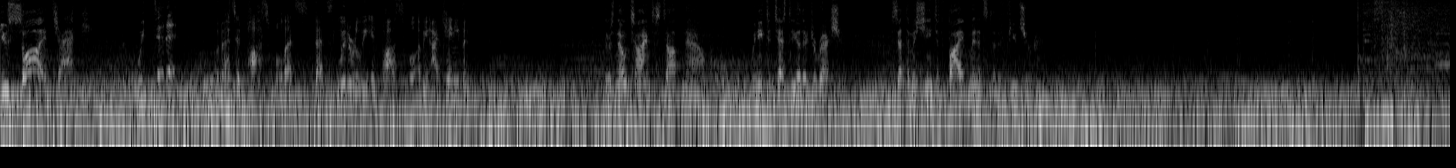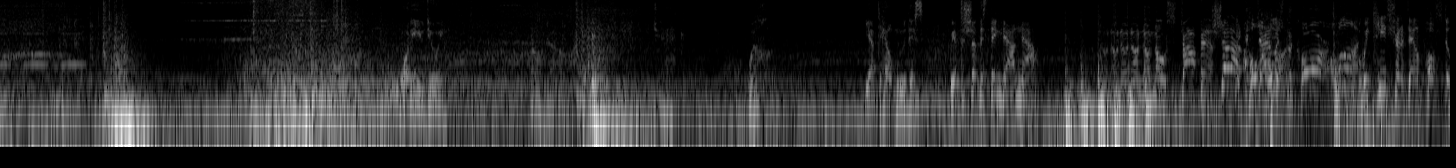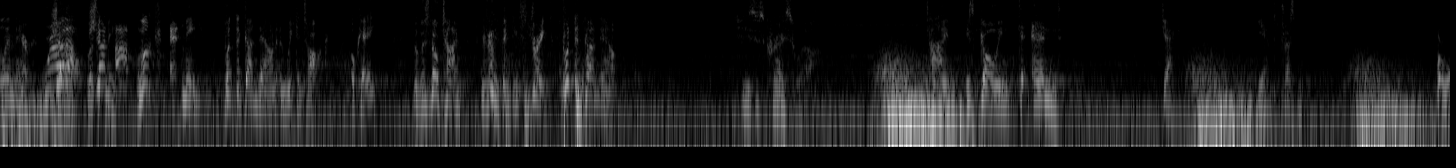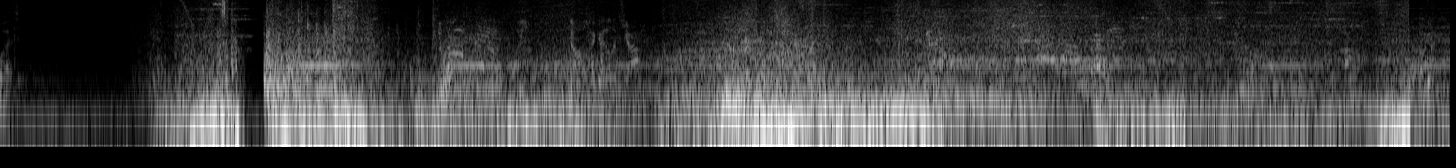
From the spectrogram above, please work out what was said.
You saw it, Jack. We did it. Oh, that's impossible. That's that's literally impossible. I mean, I can't even. There's no time to stop now. We need to test the other direction. Set the machine to five minutes to the future. What are you doing? Oh no. Jack. Will? You have to help me with this. We have to shut this thing down now. No, no, no, no, no, no, stop him! Shut up! Wait, hold, hold damage on. the core! Hold on. We can't shut it down. Paul's still in there. Will! Shut up. Look Shut at me. up! Look at me. Put the gun down and we can talk. Okay? No, there's no time. You're not thinking straight. Put the gun down. Jesus Christ, Will. Time is going to end. Jack, you have to trust me. Or what?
